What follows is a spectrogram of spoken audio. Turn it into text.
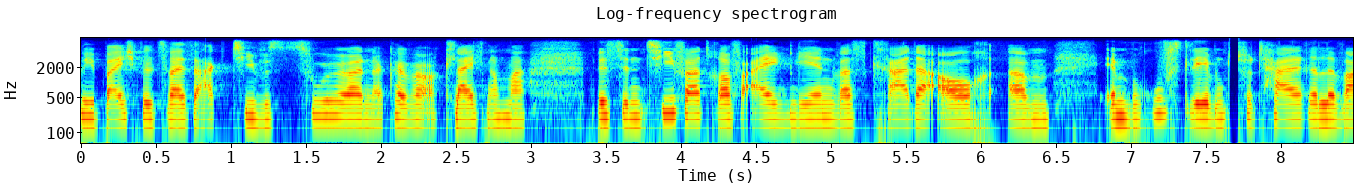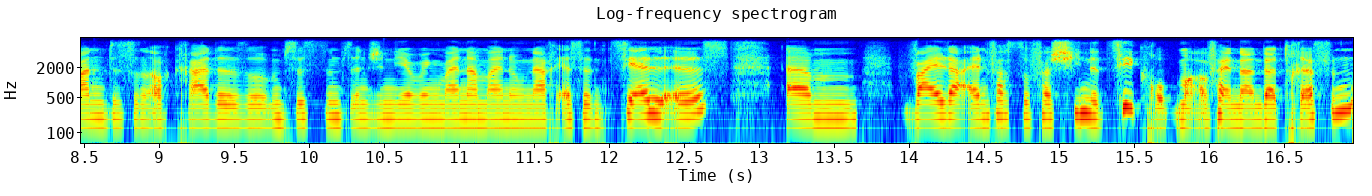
wie beispielsweise aktives Zuhören. Da können wir auch gleich nochmal ein bisschen tiefer drauf eingehen, was gerade auch ähm, im Berufsleben total relevant ist und auch gerade so im Systems Engineering meiner Meinung nach essentiell ist, ähm, weil da einfach so verschiedene Zielgruppen aufeinandertreffen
